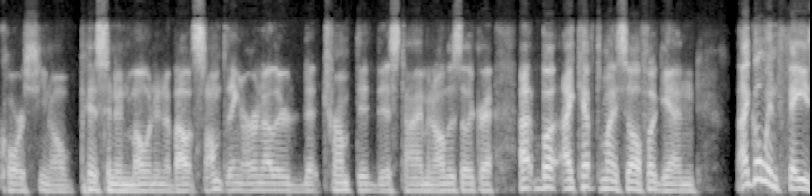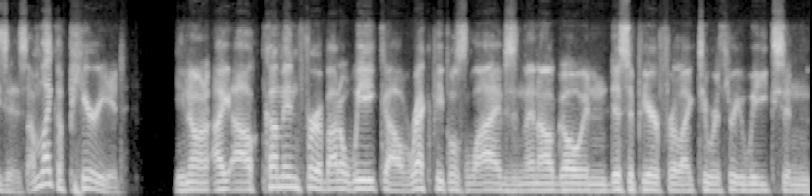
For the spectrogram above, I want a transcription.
course, you know, pissing and moaning about something or another that Trump did this time and all this other crap. Uh, but I kept myself again. I go in phases. I'm like a period. You know, I, I'll come in for about a week, I'll wreck people's lives, and then I'll go and disappear for like two or three weeks and,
